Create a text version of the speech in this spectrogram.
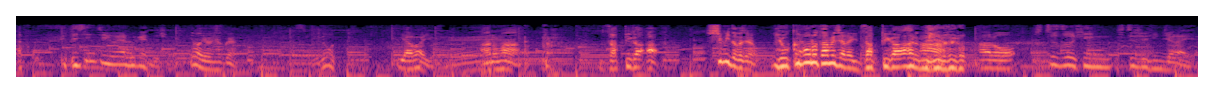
1日400円でしょ？今400円。それでも、やばいよね。あのまあ、雑費が、あ、趣味とかじゃない、欲望のためじゃない雑費があるんで、いろいろ。あの、必需品、必需品じゃないや。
